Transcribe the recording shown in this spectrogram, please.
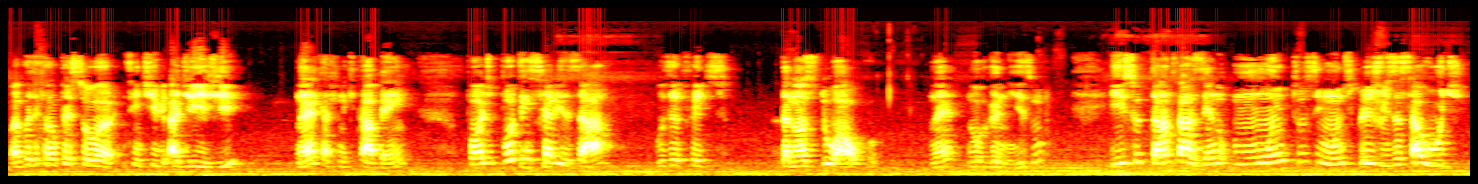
Vai fazer que a pessoa incentive a dirigir, né? Achando que está bem. Pode potencializar os efeitos danosos do álcool, né? No organismo. E isso está trazendo muitos e muitos prejuízos à saúde.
